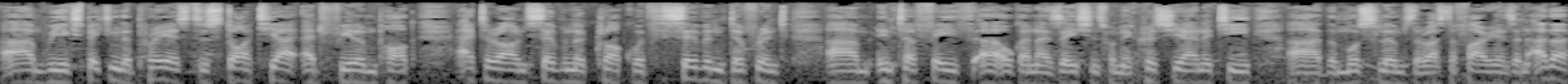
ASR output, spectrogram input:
Um, we're expecting the prayers to start here at Freedom Park at around 7 o'clock with seven different um, interfaith uh, organizations from Christianity, uh, the Muslims, the Rastafarians, and other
